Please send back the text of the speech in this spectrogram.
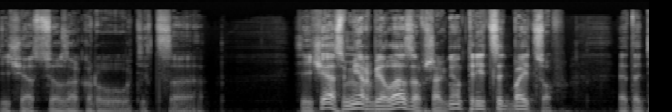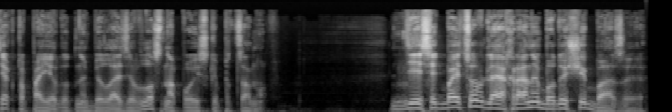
Сейчас все закрутится. Сейчас в мир Белазов шагнет 30 бойцов. Это те, кто поедут на Белазе в лос на поиски пацанов. 10 бойцов для охраны будущей базы.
